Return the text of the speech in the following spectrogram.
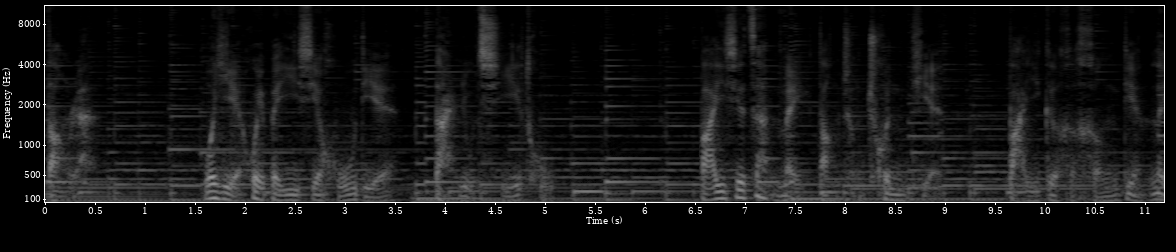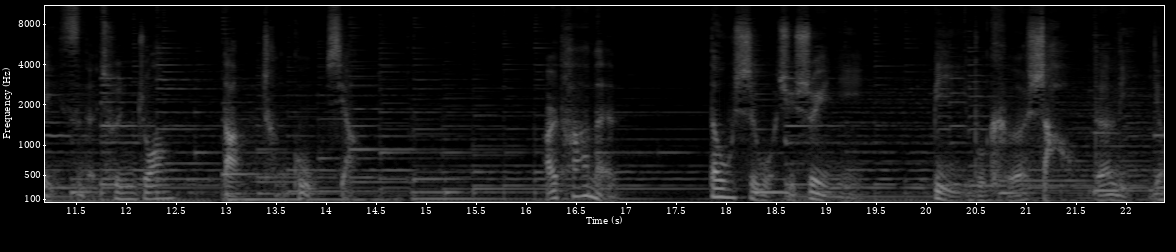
当然，我也会被一些蝴蝶带入歧途，把一些赞美当成春天，把一个和横店类似的村庄当成故乡。而他们，都是我去睡你必不可少的理由。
